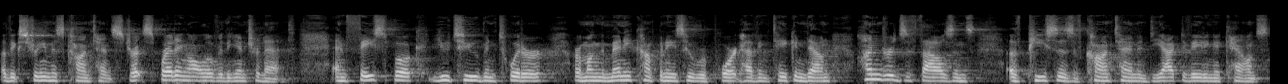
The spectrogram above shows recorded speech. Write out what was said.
of extremist content spreading all over the internet. And Facebook, YouTube, and Twitter are among the many companies who report having taken down hundreds of thousands of pieces of content and deactivating accounts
